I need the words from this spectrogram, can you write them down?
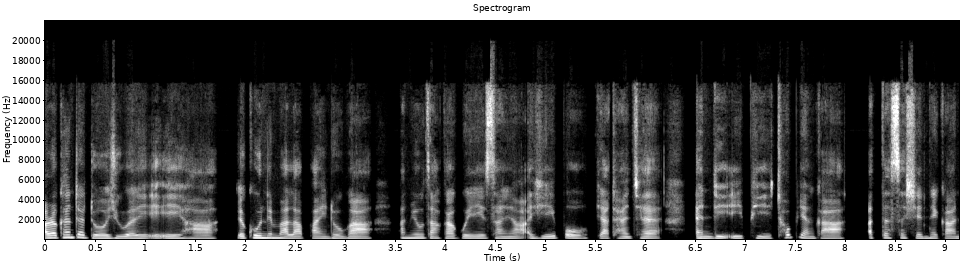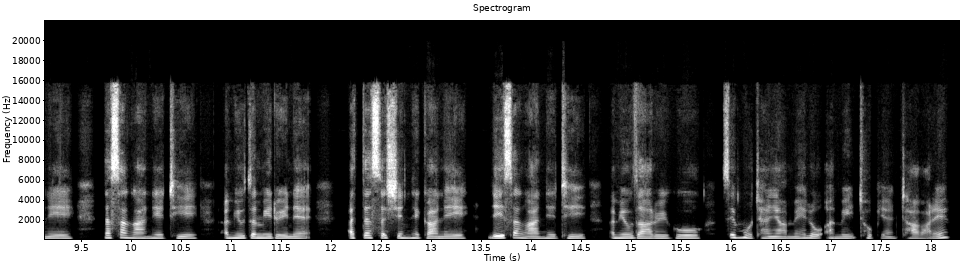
အာရကန်တက်တော် ULAA ဟာယခုနှစ်မှလပိုင်းတုန်းကအမျိုးသားကာကွယ်ရေးဆိုင်ရာအရေးပေါ်ပြဋ္ဌာန်းချက် NDEP ထုတ်ပြန်ကအသက်18နှစ်ကနေ25နှစ်ထိအမျိုးသမီးတွေနဲ့အသက်18နှစ်ကနေ45နှစ်ထိအမျိုးသားတွေကိုစစ်မှုထမ်းရမယ်လို့အမိန့်ထုတ်ပြန်ထားပါတယ်။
